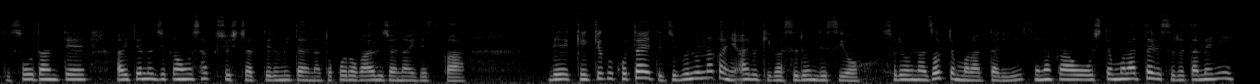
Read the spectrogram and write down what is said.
って相談って相手の時間を搾取しちゃってるみたいなところがあるじゃないですか」で結局答えって自分の中にある気がするんですよ。それをなぞってもらったり背中を押してもらったりするために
